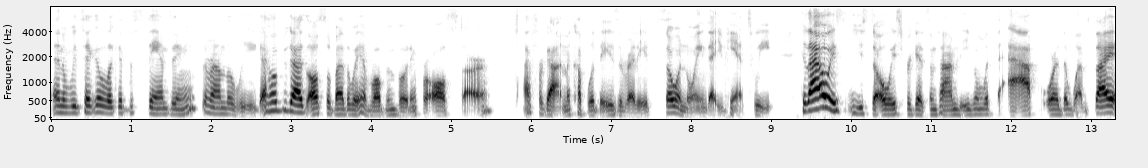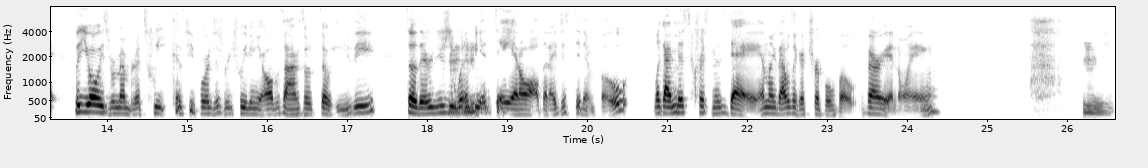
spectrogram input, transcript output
And if we take a look at the standings around the league, I hope you guys also, by the way, have all been voting for All Star. I've forgotten a couple of days already. It's so annoying that you can't tweet because I always used to always forget sometimes, even with the app or the website, but you always remember to tweet because people are just retweeting it all the time. So it's so easy. So there usually wouldn't be a day at all that I just didn't vote. Like I missed Christmas Day and like that was like a triple vote. Very annoying. Mm.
